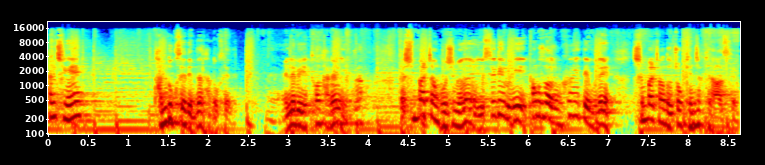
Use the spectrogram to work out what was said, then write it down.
한 층에 단독 세대입니다. 단독 세대. 네, 엘리베이터 당연히 있고요. 자, 신발장 보시면은 여기 3룸이 평수가 좀 크기 때문에 신발장도 좀 괜찮게 나왔어요.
